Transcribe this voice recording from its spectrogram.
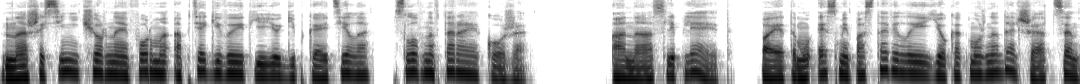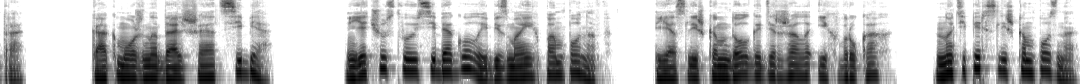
Наша сине-черная форма обтягивает ее гибкое тело, словно вторая кожа. Она ослепляет, Поэтому Эсми поставила ее как можно дальше от центра, как можно дальше от себя. Я чувствую себя голой без моих помпонов. Я слишком долго держала их в руках, но теперь слишком поздно.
